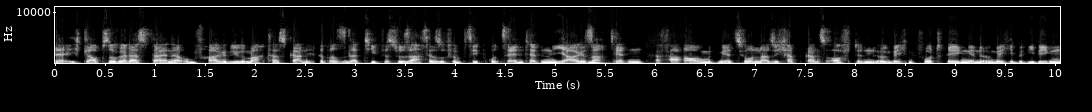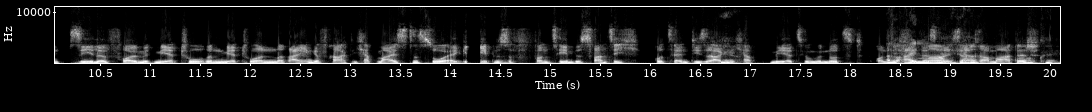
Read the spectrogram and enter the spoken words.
Ja, ich glaube sogar, dass deine Umfrage, die du gemacht hast, gar nicht repräsentativ ist. Du sagst ja so 50 Prozent hätten Ja gesagt, sie hätten Erfahrungen mit Mediationen. Also ich habe ganz oft in irgendwelchen Vorträgen, in irgendwelche beliebigen Seele voll mit Mediatoren, Mediatoren reingefragt. Ich habe meistens so Ergebnisse von 10 bis 20 Prozent, die sagen, ja. ich habe Mediation genutzt. Und also ich einmal, das ja? dramatisch. Okay.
